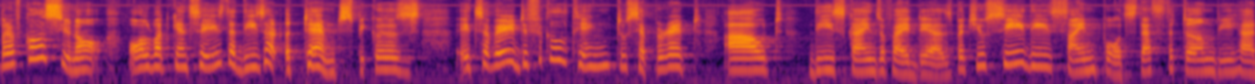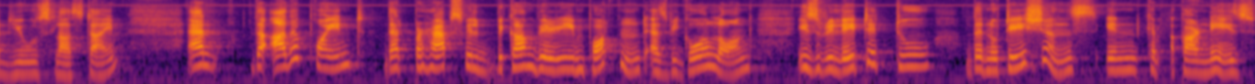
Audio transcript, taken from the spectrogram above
But of course, you know all what can say is that these are attempts because it is a very difficult thing to separate out these kinds of ideas, but you see these signposts that is the term we had used last time. And the other point that perhaps will become very important as we go along is related to the notations in Carnets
